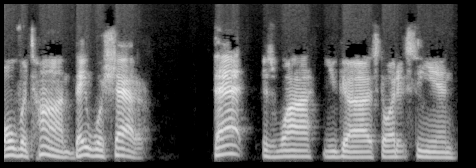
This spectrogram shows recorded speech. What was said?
over time, they will shatter. That is why you guys started seeing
